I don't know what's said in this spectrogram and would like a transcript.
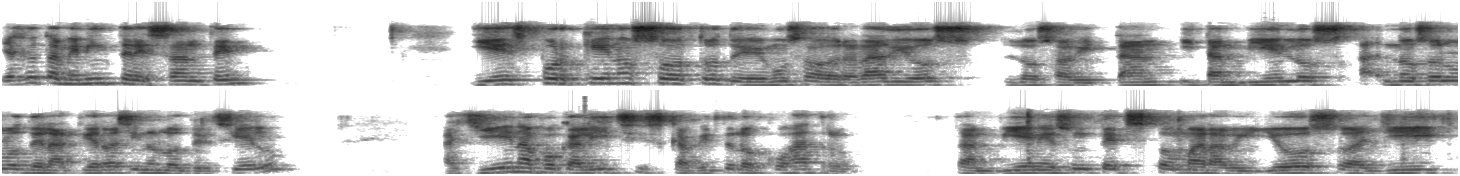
Y algo también interesante, y es por qué nosotros debemos adorar a Dios, los habitantes, y también los, no solo los de la tierra, sino los del cielo. Allí en Apocalipsis capítulo 4, también es un texto maravilloso allí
